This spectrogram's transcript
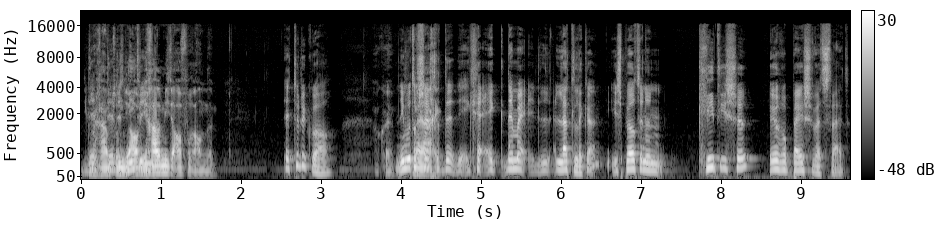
dit, gaat, niet af, je gaat hem niet afbranden. Natuurlijk wel. Oké. Je moet toch Nou ja, zeggen... ik, ik, nee, maar letterlijk, hè. Je speelt in een kritische Europese wedstrijd.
